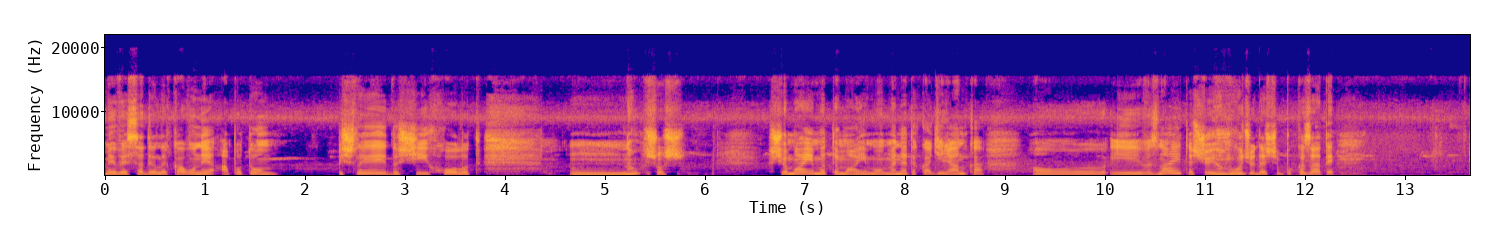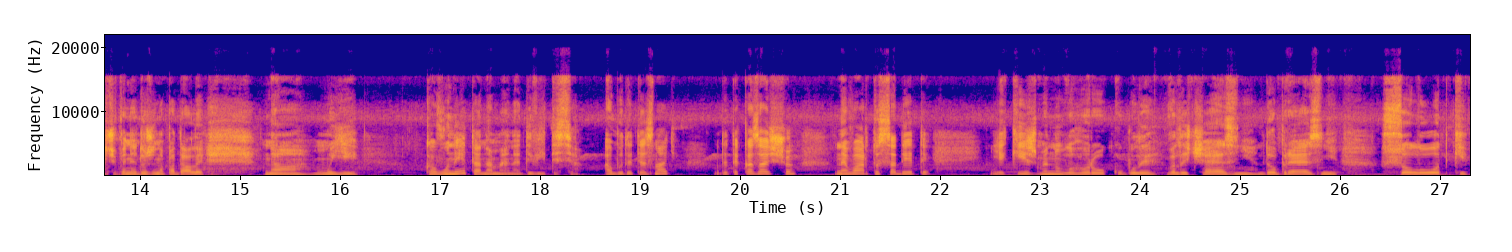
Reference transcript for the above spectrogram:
Ми висадили кавуни, а потім пішли дощі, холод. Ну що ж, що маємо, то маємо. У мене така ділянка. І ви знаєте, що я хочу дещо показати, щоб ви не дуже нападали на мої кавуни та на мене. Дивіться. А будете знати, будете казати, що не варто садити. Які ж минулого року були величезні, добрезні, солодкі.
